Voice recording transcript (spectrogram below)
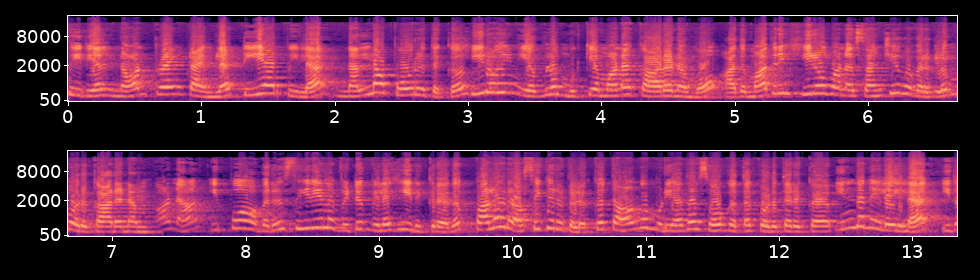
சீரியல் நான் பிரைம் டைம்ல டிஆர்பில நல்லா போறதுக்கு ஹீரோயின் எவ்வளவு முக்கியமான காரணமோ அது மாதிரி ஹீரோவான சஞ்சீவ் அவர்களும் ஒரு காரணம். ஆனா இப்போ அவரு சீரியலை விட்டு விலகி இருக்கிறது பல ரசிகர்களுக்கு தாங்க முடியாத சோகத்தை கொடுத்திருக்கு. இந்த நிலையில இத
